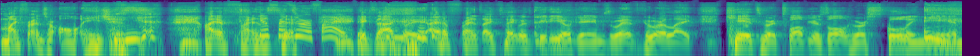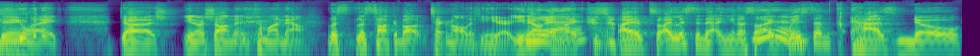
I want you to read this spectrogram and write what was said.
"My friends are all ages. Yeah. I have friends. You have friends who are five. Exactly. I have friends I play with video games with who are like kids who are 12 years old who are schooling me and being like, uh, you know, shaman, come on now. Let's let's talk about technology here. You know, Yeah. and like I have so I listen to that, you know, so Yeah. I wisdom has no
